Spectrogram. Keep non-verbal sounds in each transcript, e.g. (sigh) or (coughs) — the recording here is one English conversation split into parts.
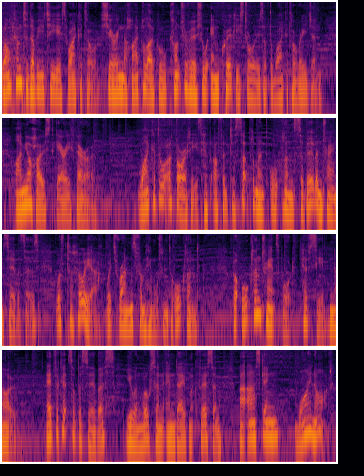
Welcome to WTS Waikato, sharing the hyperlocal, controversial, and quirky stories of the Waikato region. I'm your host, Gary Farrow. Waikato authorities have offered to supplement Auckland's suburban train services with Te Huia, which runs from Hamilton to Auckland. But Auckland Transport have said no. Advocates of the service, Ewan Wilson and Dave McPherson, are asking why not?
